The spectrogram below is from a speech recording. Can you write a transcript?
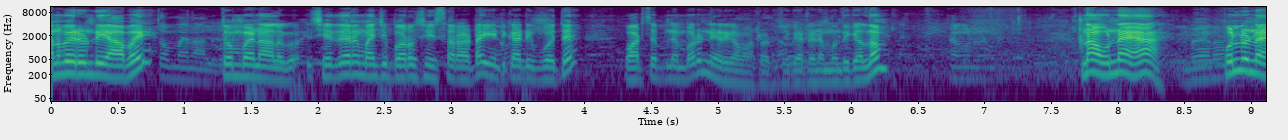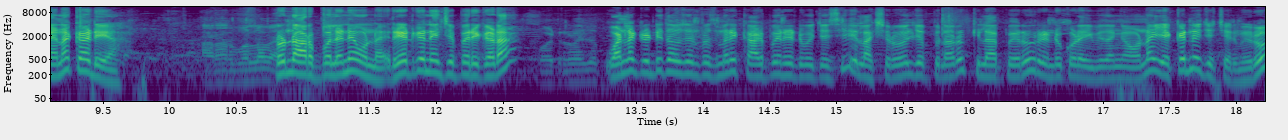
ఎనభై రెండు యాభై. తొంభై నాలుగు. శరీరానికి మంచి భరోసా ఇస్తారట. ఇంటికాటికి పోతే వాట్సాప్ నెంబర్ నేరుగా మాట్లాడచ్చు. గట్లనే ముందుకెళ్దాం. నా ఉన్నాయా? పుల్లు ఉన్నాయా కాడియా? రెండు ఆరు పళ్ళనే ఉన్నాయి. రేట్గా నేను చెప్పారు ఇక్కడ. One lakh twenty thousand plus మరి కాడిపోయిన రేట్ వచ్చేసి లక్ష రోజులు చెప్తున్నారు. కిలా పేరు రెండు కూడా ఈ విధంగా ఉన్నాయి. ఎక్కడి నుంచి వచ్చారు మీరు?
